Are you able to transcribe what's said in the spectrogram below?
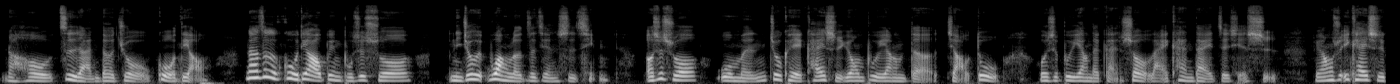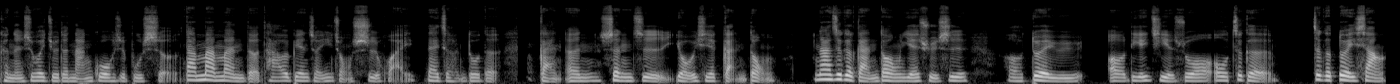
然后自然的就过掉。那这个过掉，并不是说你就忘了这件事情。而是说，我们就可以开始用不一样的角度，或是不一样的感受来看待这些事。比方说，一开始可能是会觉得难过或是不舍，但慢慢的，它会变成一种释怀，带着很多的感恩，甚至有一些感动。那这个感动，也许是呃，对于呃理解说，哦，这个这个对象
